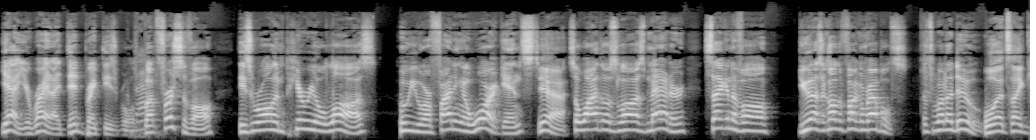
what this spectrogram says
yeah, you're right. I did break these rules, but first of all, these were all imperial laws who you are fighting a war against. Yeah. So why those laws matter? Second of all, you guys are called the fucking rebels. That's what I do. Well, it's like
